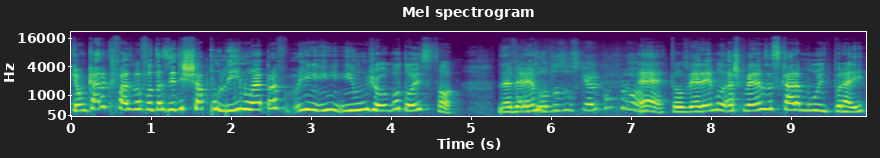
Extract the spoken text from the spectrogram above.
Que é um cara que faz uma fantasia de Chapulin, não é pra em, em- em um jogo ou dois só. Né? É, Veremos. todos os que ele comprou. né? É, então veremos, acho que veremos esse cara muito por aí.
